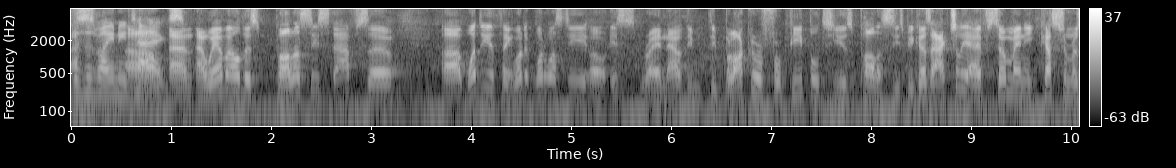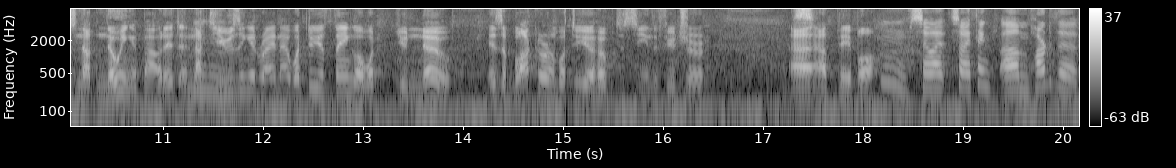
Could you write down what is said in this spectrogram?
This is why you need Um, tags. and, and we have all this policy stuff. So, uh, what do you think? What, what was the, or is right now the, the blocker for people to use policies? Because actually, I have so many customers not knowing about it and not Mm-hmm. using it right now. What do you think, or what you know, is a blocker, and what do you hope to see in the future uh, at people? So, I, so I think um, part of the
